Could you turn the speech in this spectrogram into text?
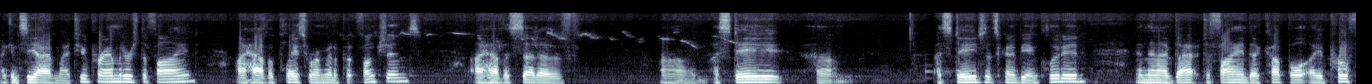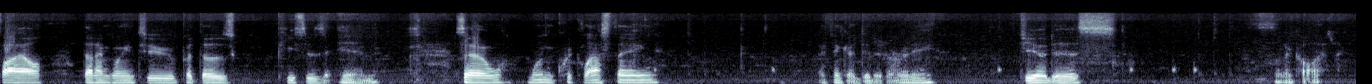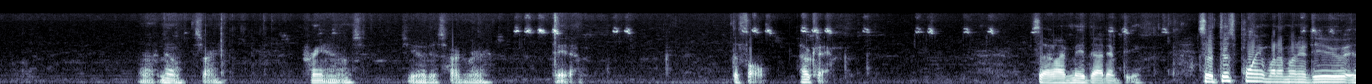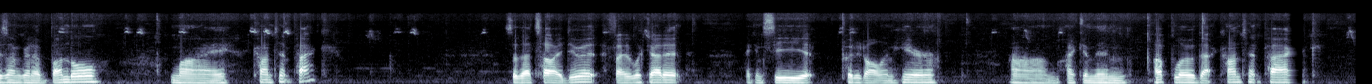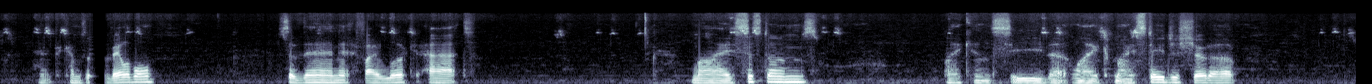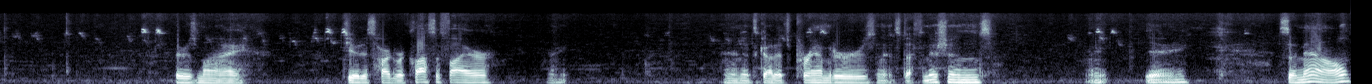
I can see I have my two parameters defined. I have a place where I'm going to put functions. I have a set of um, a stage, um, a stage that's going to be included, and then I've defined a couple, a profile that I'm going to put those pieces in. So one quick last thing. I think I did it already. Geodis what do I call it? Uh, no, sorry. Params, Geodis hardware, data. Default. Okay. So I've made that empty. So at this point, what I'm going to do is I'm going to bundle my content pack. So that's how I do it. If I look at it, I can see it, put it all in here. Um, I can then upload that content pack and it becomes available. So then if I look at my systems, I can see that like my stages showed up. There's my Geodis hardware classifier, right? and it's got its parameters and its definitions. Right? Yay. So now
